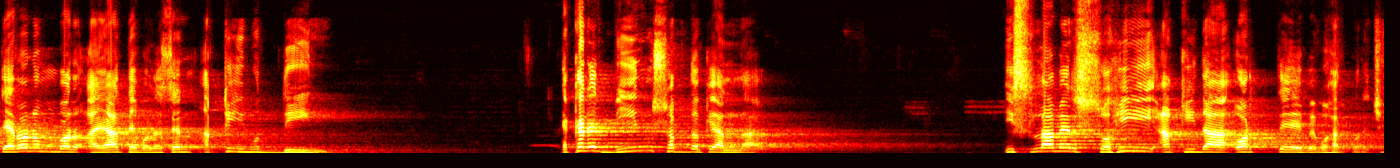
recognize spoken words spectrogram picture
তেরো নম্বর আয়াতে বলেছেন আকিমুদ্দিন এখানে দিন শব্দকে আল্লাহ ইসলামের সহি আকিদা, অর্থে ব্যবহার করেছে।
